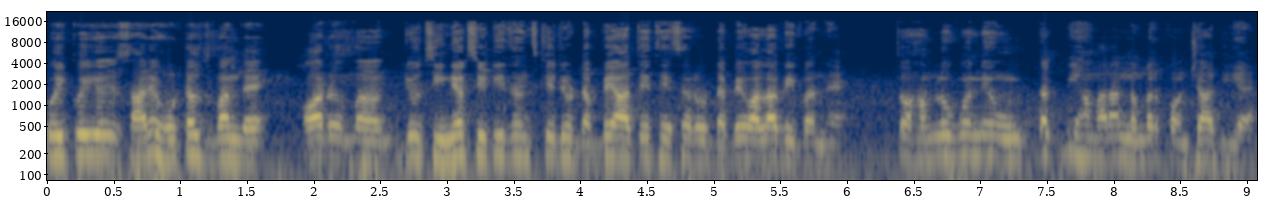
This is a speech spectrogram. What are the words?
कोई कोई सारे होटल्स बंद है और जो सीनियर सिटीजन्स के जो डब्बे आते थे सर वो डब्बे वाला भी बंद है। तो हम लोगों ने उन तक भी हमारा नंबर पहुँचा दिया है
